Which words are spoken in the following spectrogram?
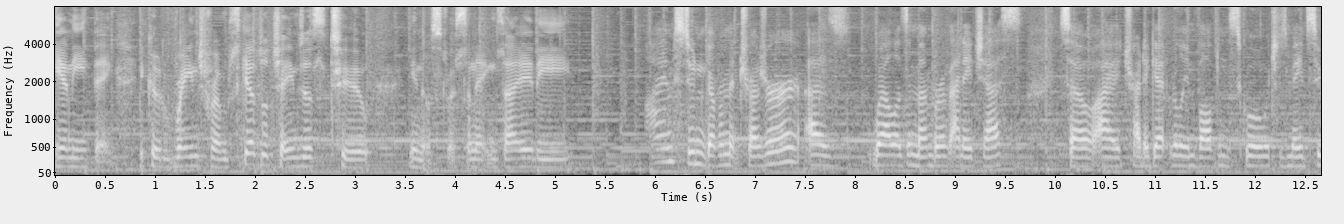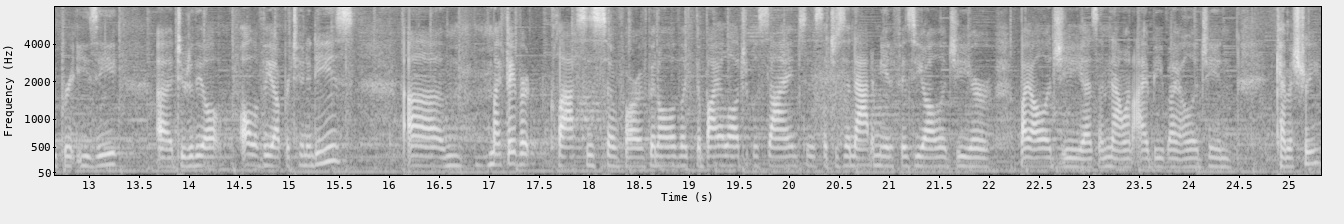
anything. It could range from schedule changes to, you know, stress and anxiety, I'm student government treasurer as well as a member of NHS. So I try to get really involved in the school, which is made super easy uh, due to the, all, all, of the opportunities. Um, my favorite classes so far have been all of like the biological sciences such as anatomy and physiology or biology as I'm now in IB biology and chemistry.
